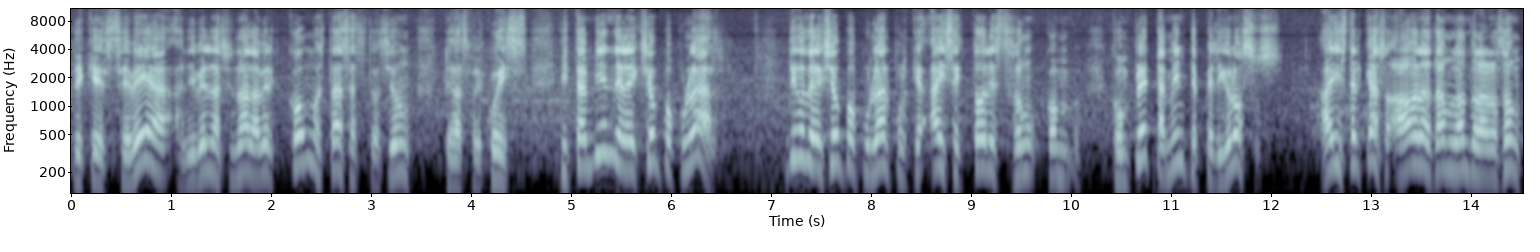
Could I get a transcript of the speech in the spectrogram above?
de que se vea a nivel nacional a ver cómo está esa situación de las frecuencias. Y también de la elección popular. Digo de elección popular porque hay sectores que son completamente peligrosos. Ahí está el caso. Ahora estamos dando la razón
